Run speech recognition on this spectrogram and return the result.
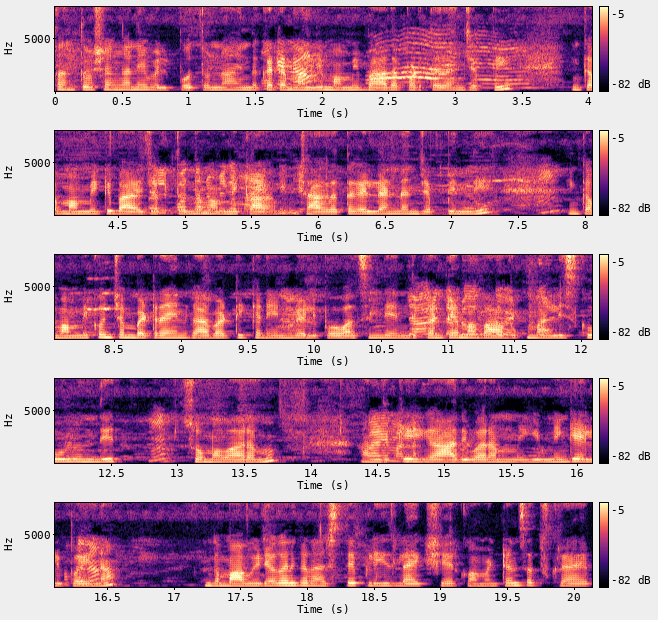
సంతోషంగానే వెళ్ళిపోతున్నా. ఎందుకంటే మళ్ళీ మమ్మీ బాధపడుతుంది అని చెప్పి. ఇంకా మమ్మీకి బాయ్ చెప్తున్నా మమ్మీ కా- జాగ్రత్తగా వెళ్ళండి అని చెప్పింది. ఇంకా మమ్మీ కొంచెం బెటర్ అయింది కాబట్టి ఇంకా నేను వెళ్ళిపోవాల్సింది. ఎందుకంటే మా బాబుకు మళ్ళీ స్కూల్ ఉంది సోమవారము. అందుకే ఇక ఆదివారం ఈవినింగే వెళ్ళిపోయినా. ఇంకా మా వీడియో కనుక నచ్చితే please like share comment and subscribe.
